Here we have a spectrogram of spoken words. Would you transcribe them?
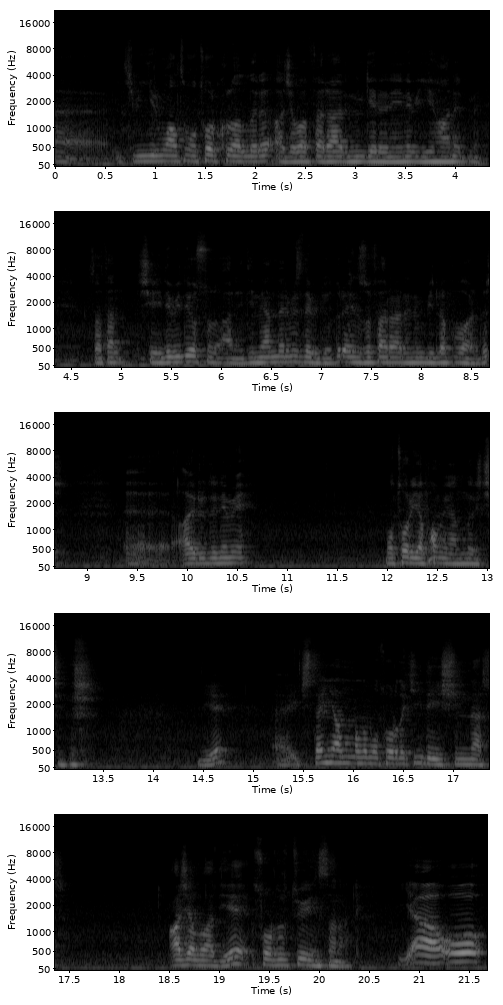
E, 2026 motor kuralları acaba Ferrari'nin geleneğine bir ihanet mi? Zaten şeyi de biliyorsun hani dinleyenlerimiz de biliyordur. Enzo Ferrari'nin bir lafı vardır. E, aerodinami motor yapamayanlar içindir diye. E, içten yanmalı motordaki değişimler acaba diye sordurtuyor insana. Ya o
